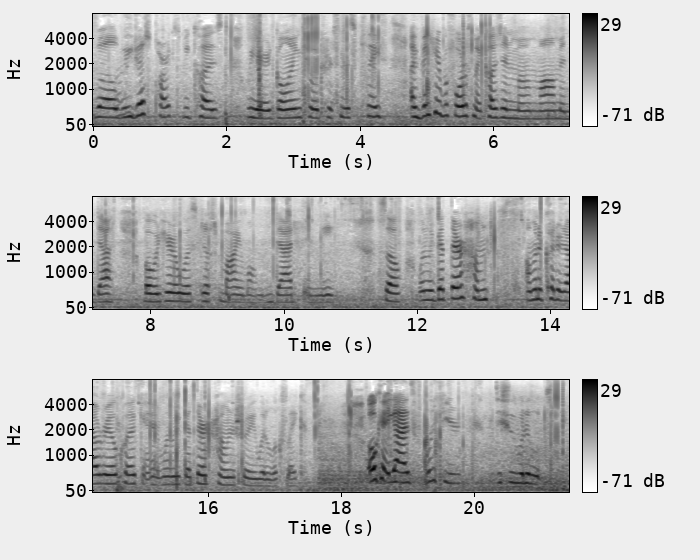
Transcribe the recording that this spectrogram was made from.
Well we just parked because we are going to a christmas place. I've been here before with my cousin my mom and dad but we're here with just my mom and dad and me. So when we get there i'm i'm gonna cut it out real quick and when we get there i'm gonna show you what it looks like. Okay guys we're here this is what it looks like.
